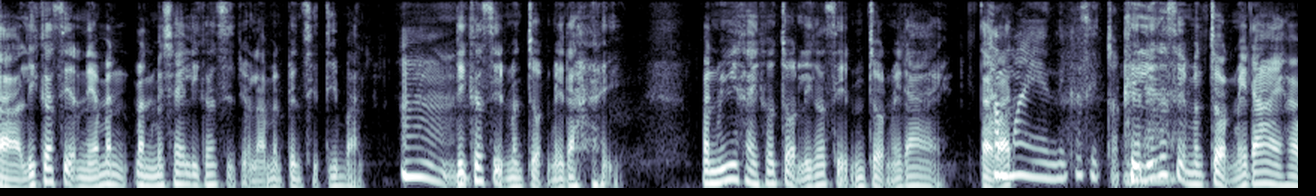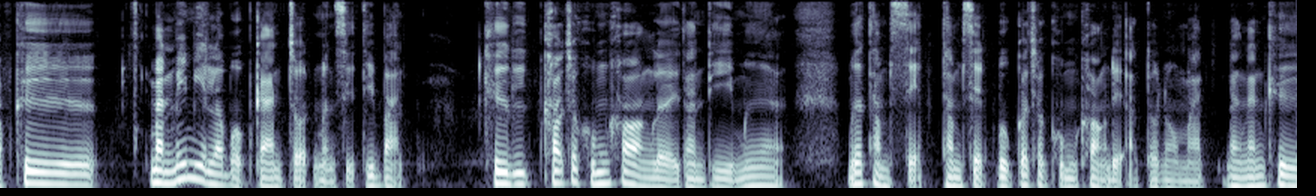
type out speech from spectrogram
อ่าลิขสิทธิ์อันเนี้ยมันมันไม่ใช่ลิขสิทธิ์อยู่แล้วมันเป็นสิทธิบัตรอืมลิขสิทธิ์มันจดไม่ได้ มันไม่มีใครเขาจดลิขสิทธิ์มันจดไม่ได้ แต่ทำว่าไมลิขสิทธิ์จดไม่คือลิขได้สิทธิ์มันจดไม่ได้ครับ คือ มันไม่มีระบบการจดเหมือนสิทธิบัตร คือเขาจะคุ้มครองเลยทันทีเมื่อเมื่อทำเสร็จทำเสร็จปุ๊บก็จะคุ้มครองโดยอัตโนมัติ ดังนั้นคือ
